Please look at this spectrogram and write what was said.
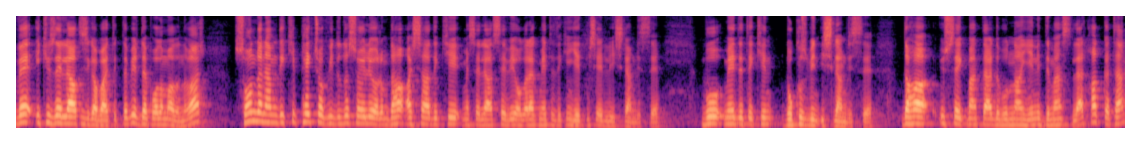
ve 256 GB'lık da bir depolama alanı var. Son dönemdeki pek çok videoda söylüyorum. Daha aşağıdaki mesela seviye olarak MediaTek'in 7050 işlemcisi, bu MediaTek'in 9000 işlemcisi, daha üst segmentlerde bulunan yeni Dimensity'ler hakikaten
